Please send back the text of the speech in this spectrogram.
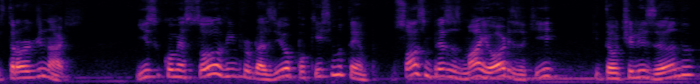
extraordinários. Isso começou a vir para o Brasil há pouquíssimo tempo. Só as empresas maiores aqui que estão utilizando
